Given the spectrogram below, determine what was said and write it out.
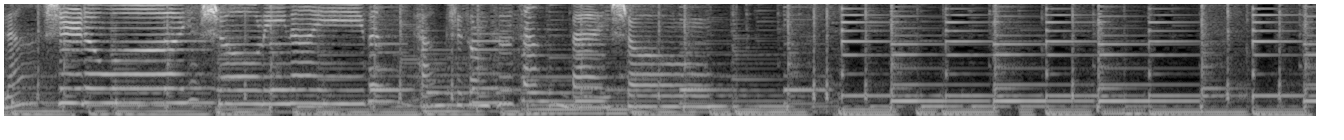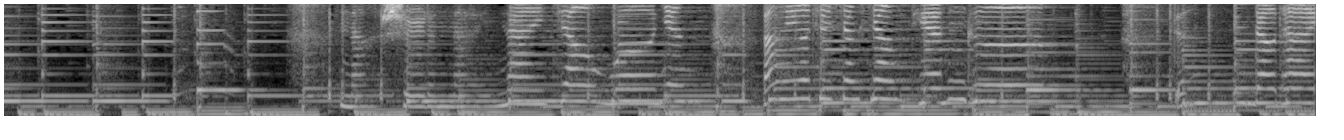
那时的我呀，手里拿一本《唐诗宋词三百首》。想象天歌，等到太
